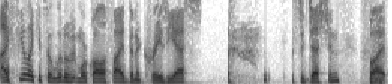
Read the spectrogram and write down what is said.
I feel like it's a little bit more qualified than a crazy ass suggestion, but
